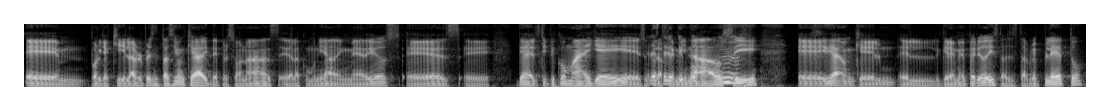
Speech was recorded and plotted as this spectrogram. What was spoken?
Eh, porque aquí la representación que hay de personas eh, de la comunidad en medios es eh, ya, el típico mae gay, eh, súper afeminado, sí. Eh, y ya, aunque el, el gremio de periodistas está repleto,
